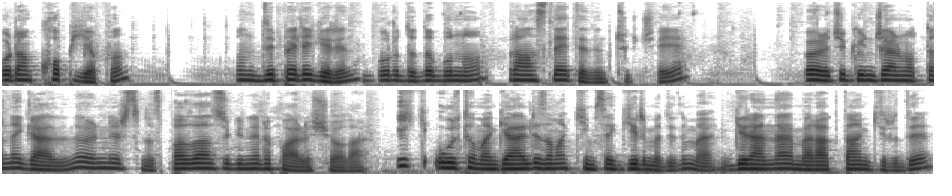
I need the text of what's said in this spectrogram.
Buradan copy yapın. Sonra dipele girin. Burada da bunu translate edin Türkçe'ye. Böylece güncel notlara ne geldiğini öğrenirsiniz. Pazartesi günleri paylaşıyorlar. İlk ultima geldiği zaman kimse girmedi değil mi? Girenler meraktan girdi.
